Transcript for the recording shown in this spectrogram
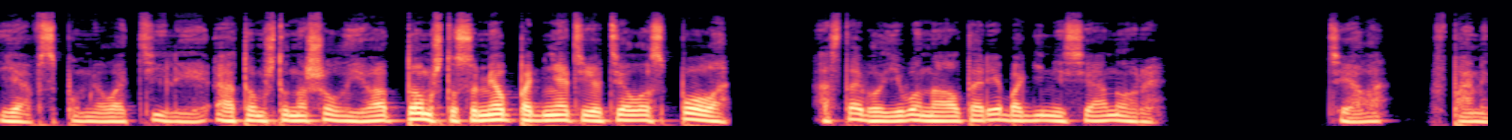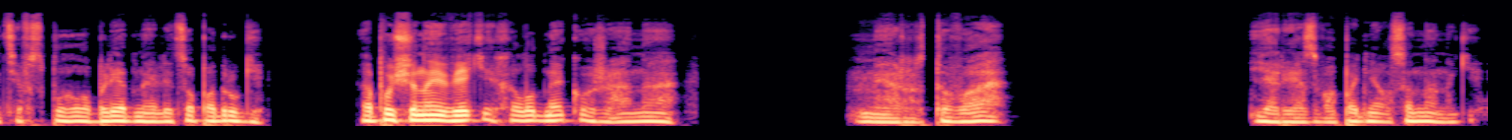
Я вспомнил о Тилии, о том, что нашел ее, о том, что сумел поднять ее тело с пола, оставил его на алтаре богини Сианоры. Тело. В памяти всплыло бледное лицо подруги. Опущенные веки, холодная кожа. Она мертва. Я резво поднялся на ноги.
